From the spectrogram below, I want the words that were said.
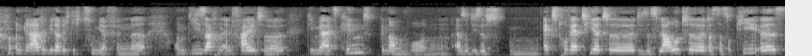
und gerade wieder richtig zu mir finde und die Sachen entfalte, die mir als Kind genommen wurden. Also dieses ähm, Extrovertierte, dieses Laute, dass das okay ist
